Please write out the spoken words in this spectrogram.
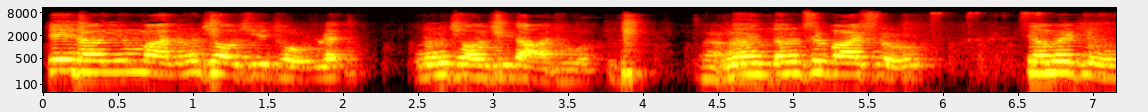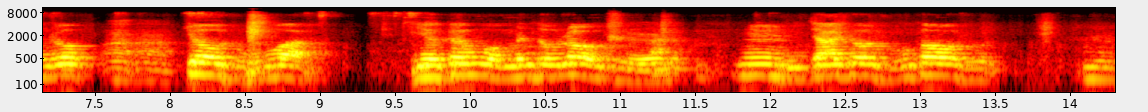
这趟人马能挑起头来，能挑起大桌，能能是把手，听没听着？嗯嗯。教主啊，也跟我们都唠嗑了。嗯你家教主告诉嗯。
